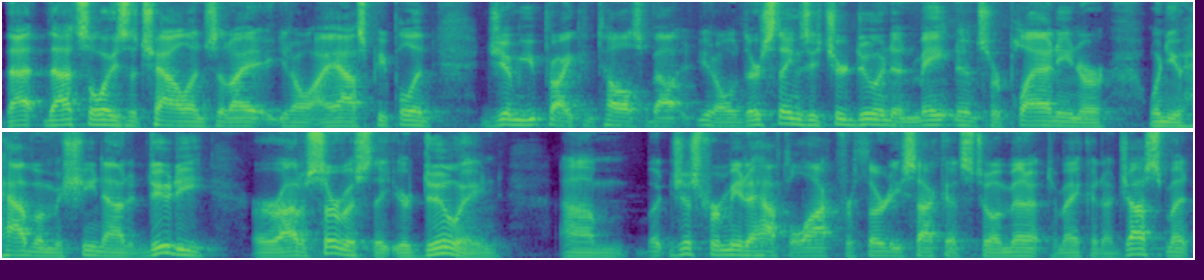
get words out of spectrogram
That, that's always a challenge that I, you know, I ask people. And Jim, you probably can tell us about, you know, there's things that you're doing in maintenance or planning or when you have a machine out of duty or out of service that you're doing. Um, but just for me to have to lock for 30 seconds to a minute to make an adjustment,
